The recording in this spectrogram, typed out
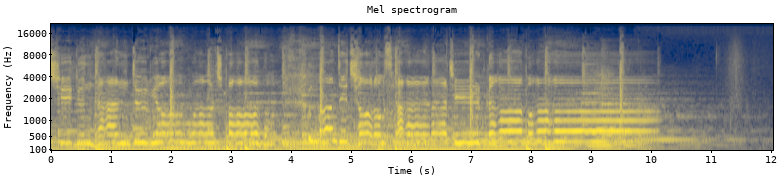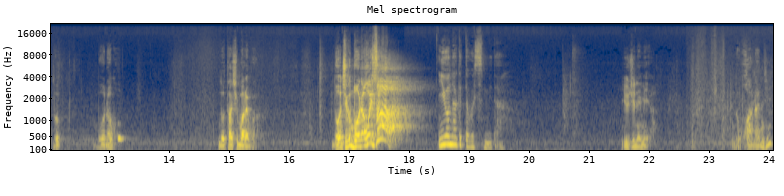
가끔씩은 난 두려워져 먼지처럼 사라질까봐 뭐, 뭐라고? 너 다시 말해봐. 너 지금 뭐라고 했어? 이혼하겠다고 했습니다. 유진애미야. 너 화났니?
